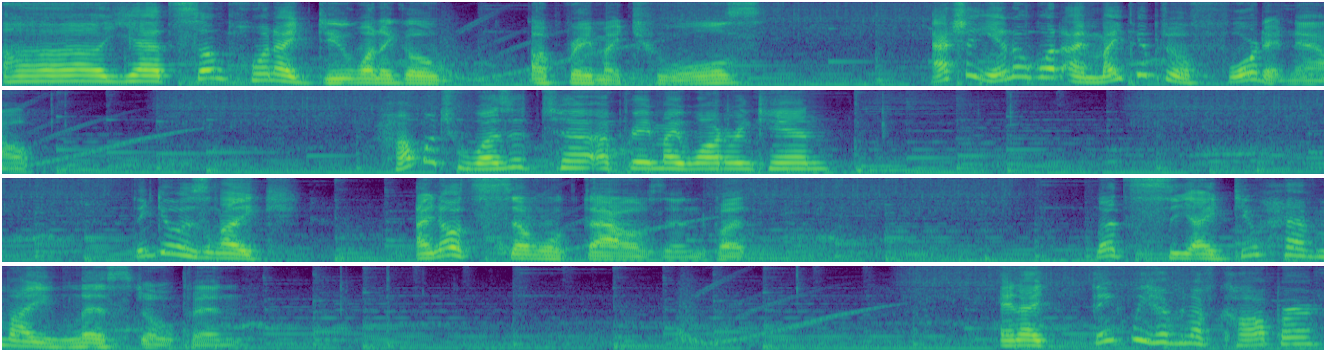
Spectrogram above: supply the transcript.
Uh, yeah, at some point I do want to go upgrade my tools. Actually, you know what? I might be able to afford it now. How much was it to upgrade my watering can? I think it was like... I know it's several thousand, but... Let's see, I do have my list open. And I think we have enough copper.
